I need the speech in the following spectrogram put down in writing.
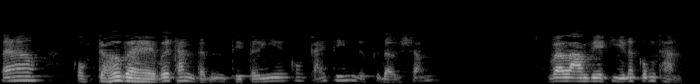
Thấy không? Còn trở về với thanh tịnh thì tự nhiên con cải tiến được cái đời sống. Và làm việc gì nó cũng thành.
